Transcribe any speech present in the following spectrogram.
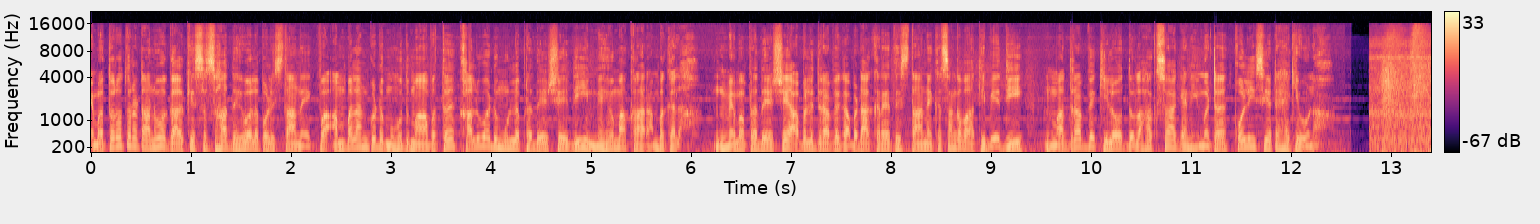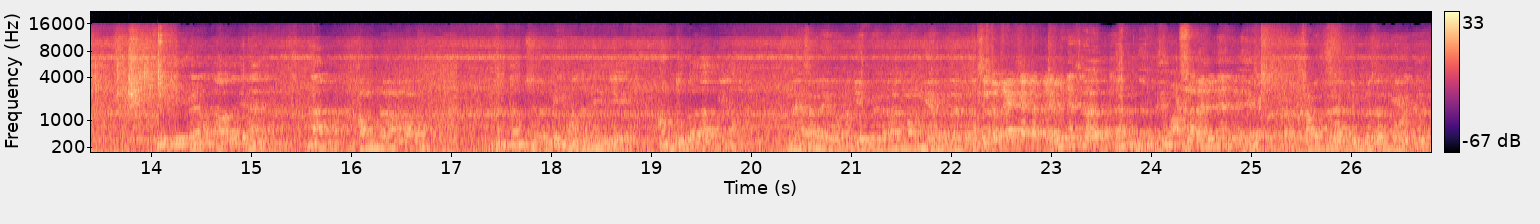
එම තොරතුරට අනුව ගල්කිස්ස සහ දෙහිවල පොලිස්ථාන එක්ව අම්බලන්ගොඩ මුහුදු මාවත කළුවඩු මුල්ල ප්‍රදේශයේදී මෙහෙයුමක් ආරම්භ කළා. මෙම ප්‍රදේශයේ අබලිද්‍රව්‍ය ගබඩා කර ඇති ස්ථානයක සංගවා තිබේදී මද්‍රව්‍ය කිලෝ 12ක් සොයා ගැනීමට පොලිසියට හැකි වුණා. මේ තීරණ වතාවද ගෙන නා හම්බුනාම මම දවසට පේනවාද මේකේ අමුතු ගලක් එනවා නැසල ඒවල කිව්වේ මම කියන්න දැක්කා. ඒක බෑග් එකට බැලුවේ නැතිද? වටලා බැලුවේ නැද්ද? කවුරුත් තිබ්බසල් කියලා.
